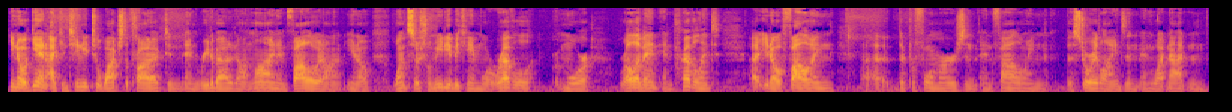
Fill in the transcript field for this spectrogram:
you know, again, I continued to watch the product and, and read about it online and follow it on, you know, once social media became more revel, more relevant and prevalent, uh, you know, following uh, the performers and, and following the storylines and, and whatnot. And,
